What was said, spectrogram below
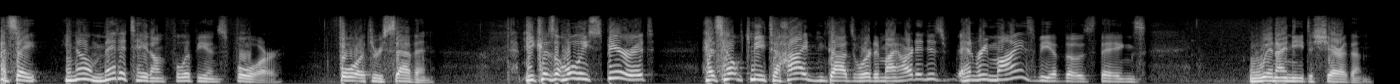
I'd say, you know, meditate on Philippians 4 4 through 7. Because the Holy Spirit has helped me to hide God's word in my heart and, is, and reminds me of those things when I need to share them.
